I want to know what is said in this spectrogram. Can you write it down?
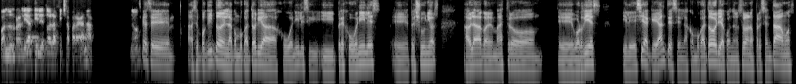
cuando en realidad tiene toda la ficha para ganar. ¿no? hace, hace poquito en la convocatoria juveniles y, prejuveniles, eh, prejuniors, hablaba con el maestro eh, y le decía que antes en las convocatorias, cuando nosotros nos presentábamos,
